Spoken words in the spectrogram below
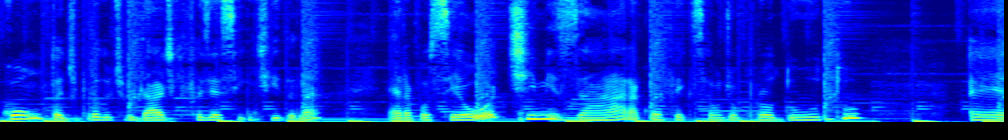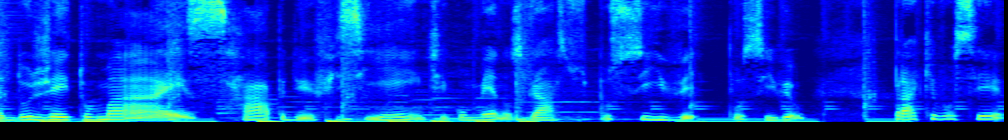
conta de produtividade que fazia sentido, né? Era você otimizar a confecção de um produto é, do jeito mais rápido e eficiente, com menos gastos possível, possível para que você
